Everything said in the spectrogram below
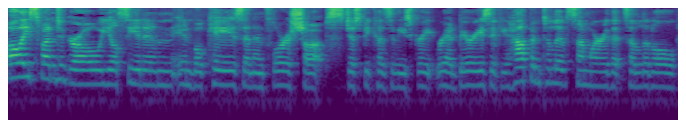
holly's fun to grow. You'll see it in, in bouquets and in florist shops just because of these great red berries. If you happen to live somewhere that's a little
